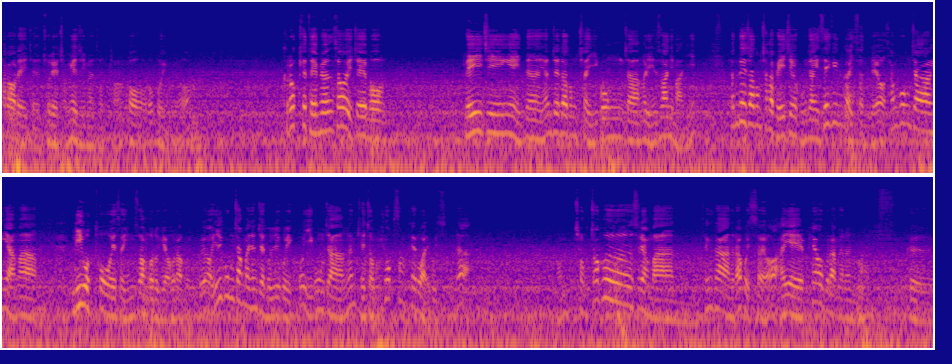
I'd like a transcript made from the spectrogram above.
8월에 이제 조례 정해지면서부터 한 거로 보이고요. 그렇게 되면서 이제 뭐 베이징에 있는 현대자동차 2공장을 인수하니 많이 현대자동차가 베이징에 공장이 3개인가 있었는데요. 3공장이 아마 리오토에서 인수한 거로 기억을 하고 있고요. 1공장만 현재 돌리고 있고 2공장은 개점 휴업 상태로 알고 있습니다. 엄청 적은 수량만 생산을 하고 있어요. 아예 폐업을 하면은 그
